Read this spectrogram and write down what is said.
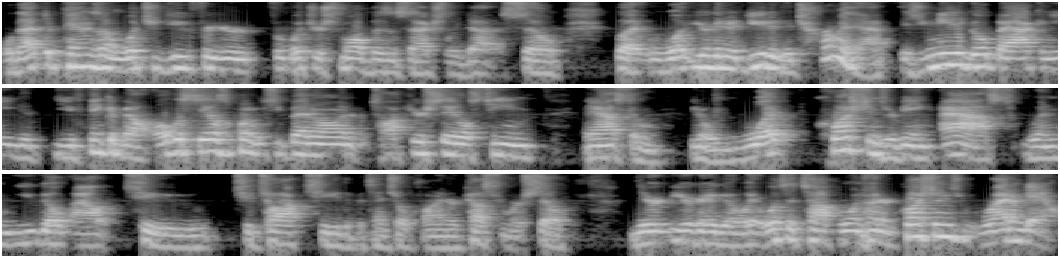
Well, that depends on what you do for your for what your small business actually does. So, but what you're going to do to determine that is you need to go back and you you think about all the sales appointments you've been on, talk to your sales team, and ask them, you know, what questions are being asked when you go out to to talk to the potential client or customer. So you're, you're going to go, wait, what's the top 100 questions? Write them down.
